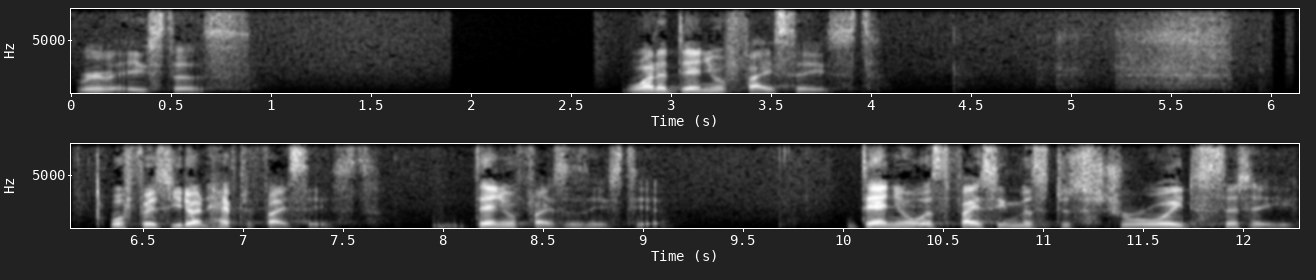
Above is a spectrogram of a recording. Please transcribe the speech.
wherever east is? Why did Daniel face east? Well, first, you don't have to face east. Daniel faces east here. Daniel was facing this destroyed city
